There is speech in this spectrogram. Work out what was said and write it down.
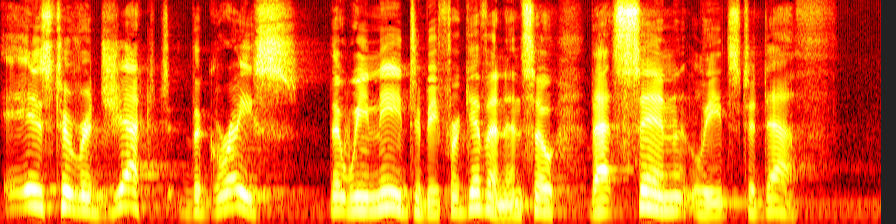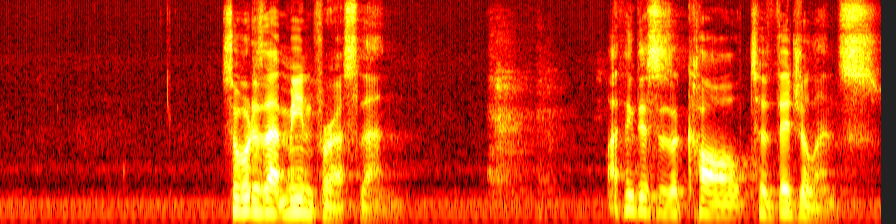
is to reject the grace that we need to be forgiven. And so that sin leads to death. So, what does that mean for us then? I think this is a call to vigilance.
